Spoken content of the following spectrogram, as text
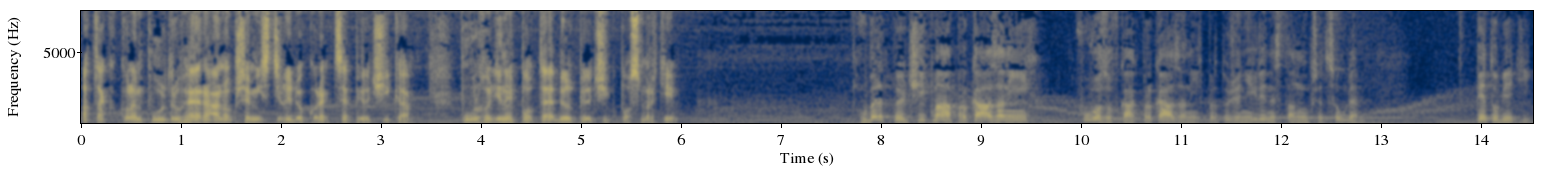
a tak kolem půl druhé ráno přemístili do korekce Pilčíka. Půl hodiny poté byl Pilčík po smrti. Hubert Pilčík má prokázaných v úvozovkách prokázaných, protože nikdy nestanul před soudem. Pět obětí.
